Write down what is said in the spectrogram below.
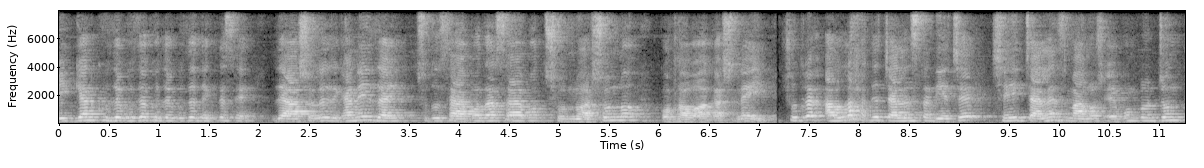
বিজ্ঞান খুঁজে খুঁজে খুঁজে খুঁজে দেখতেছে যে আসলে যেখানেই যাই, শুধু ছায়াপথ আর ছায়াপথ শূন্য আর শূন্য, কোথাও আকাশ নেই। সুতরাং আল্লাহ যে চ্যালেঞ্জটা দিয়েছে, সেই চ্যালেঞ্জ মানুষ এখন পর্যন্ত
